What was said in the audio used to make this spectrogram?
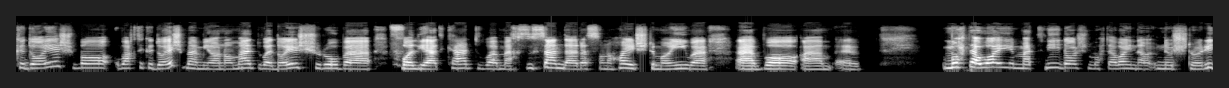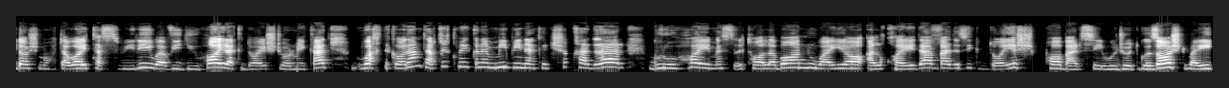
که داعش با وقتی که داعش به میان آمد و داعش رو به فعالیت کرد و مخصوصا در رسانه های اجتماعی و با محتوای متنی داشت محتوای نوشتاری داشت محتوای تصویری و ویدیوهایی را که داعش جور می‌کرد. وقتی که آدم تحقیق می‌کنه می‌بینه که چقدر گروه های مثل طالبان و یا القاعده بعد از اینکه داعش پا برسی وجود گذاشت و این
